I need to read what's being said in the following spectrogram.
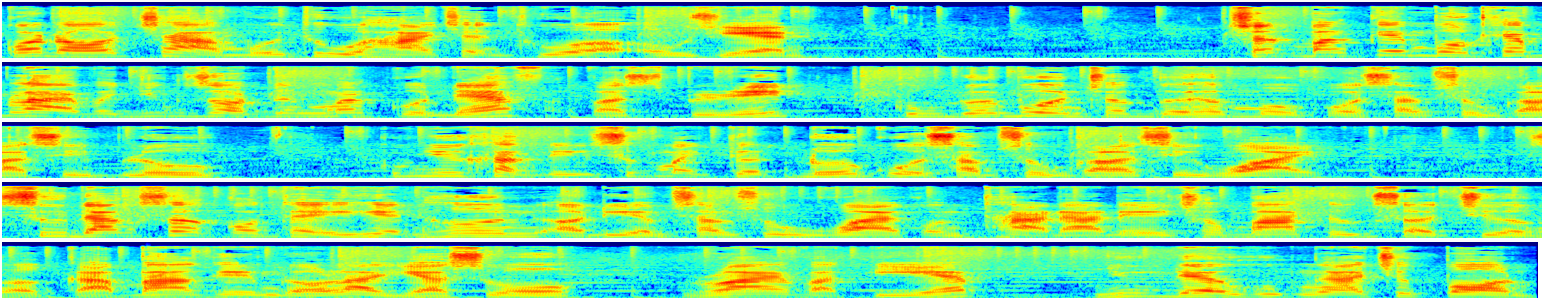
qua đó trả mối thù hai trận thua ở OGN. Trận bán kết một khép lại với những giọt nước mắt của Dev và Spirit cùng đối buồn cho người hâm mộ của Samsung Galaxy Blue, cũng như khẳng định sức mạnh tuyệt đối của Samsung Galaxy White. Sự đáng sợ còn thể hiện hơn ở điểm Samsung White còn thả Dade cho ba tướng sở trường ở cả ba game đó là Yasuo, Rai và TF nhưng đều gục ngã trước Pon,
